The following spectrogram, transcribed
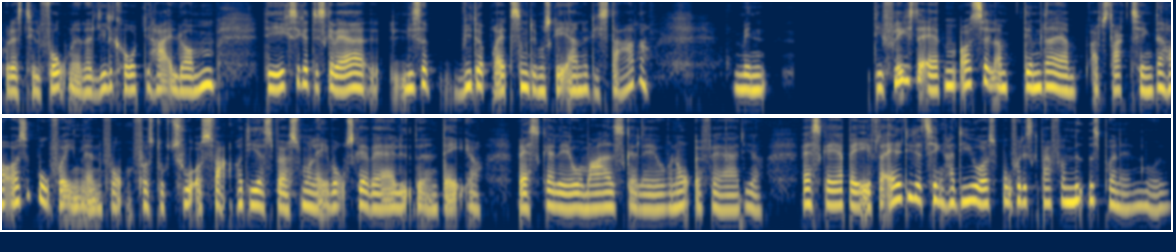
på deres telefon eller et lille kort, de har i lommen. Det er ikke sikkert, at det skal være øh, lige så vidt og bredt, som det måske er, når de starter. Men de fleste af dem, også selvom dem, der er abstrakt tænkte, har også brug for en eller anden form for struktur og svar på de her spørgsmål af, hvor skal jeg være i løbet af en dag, og hvad skal jeg lave, hvor meget skal jeg lave, hvornår er jeg færdig, og hvad skal jeg bagefter. Alle de der ting har de jo også brug for, det skal bare formidles på en anden måde.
